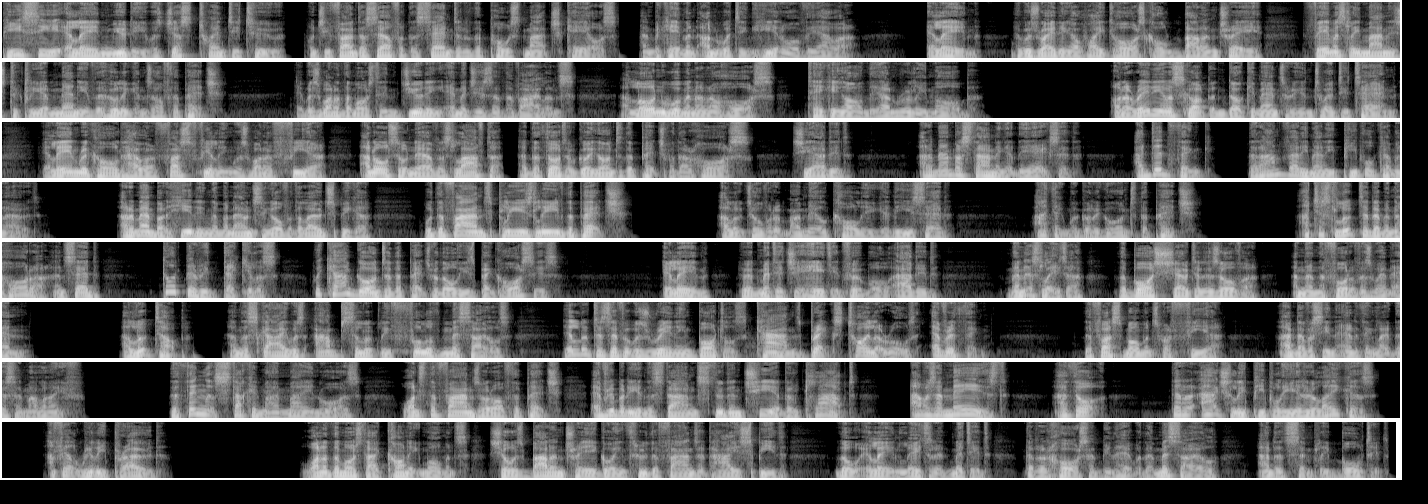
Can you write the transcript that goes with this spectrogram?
PC Elaine Moody was just 22 when she found herself at the centre of the post match chaos and became an unwitting hero of the hour. Elaine, who was riding a white horse called Ballantrae, famously managed to clear many of the hooligans off the pitch. It was one of the most enduring images of the violence a lone woman on a horse taking on the unruly mob. On a Radio Scotland documentary in 2010, Elaine recalled how her first feeling was one of fear and also nervous laughter at the thought of going onto the pitch with her horse. She added, I remember standing at the exit. I did think, there aren't very many people coming out. I remember hearing them announcing over the loudspeaker, would the fans please leave the pitch? I looked over at my male colleague and he said, I think we're going to go onto the pitch. I just looked at him in horror and said, Don't be ridiculous. We can't go onto the pitch with all these big horses. Elaine, who admitted she hated football, added, Minutes later, the boss shouted us over, and then the four of us went in. I looked up, and the sky was absolutely full of missiles it looked as if it was raining bottles, cans, bricks, toilet rolls, everything. The first moments were fear. I'd never seen anything like this in my life. The thing that stuck in my mind was once the fans were off the pitch, everybody in the stand stood and cheered and clapped. I was amazed. I thought, there are actually people here who like us. I felt really proud. One of the most iconic moments shows Ballantrae going through the fans at high speed, though Elaine later admitted that her horse had been hit with a missile and had simply bolted.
